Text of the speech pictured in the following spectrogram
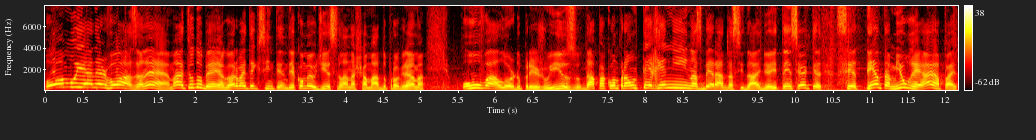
Ô, mulher nervosa, né? Mas tudo bem, agora vai ter que se entender. Como eu disse lá na chamada do programa, o valor do prejuízo dá para comprar um terreninho nas beiradas da cidade aí, tem certeza. 70 mil reais, rapaz.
